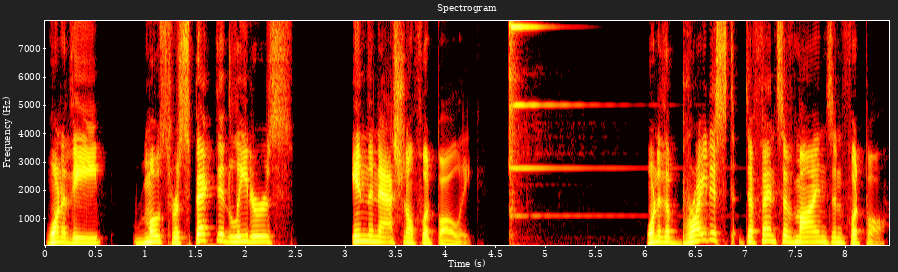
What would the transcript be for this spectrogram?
one of the most respected leaders in the National Football League, one of the brightest defensive minds in football.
